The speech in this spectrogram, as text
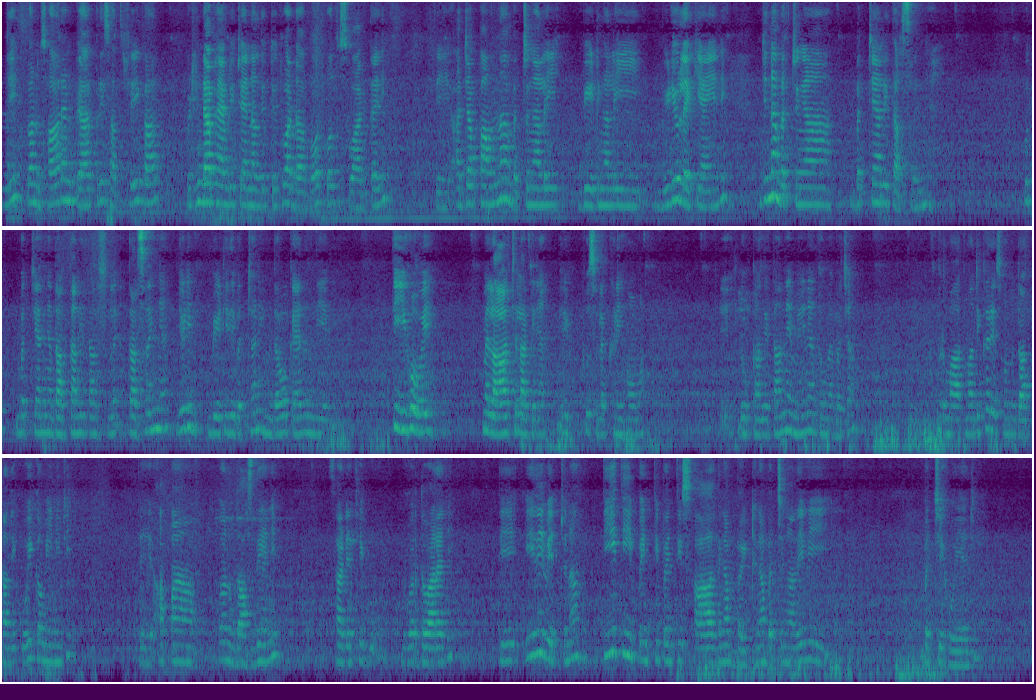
ਹਾਂਜੀ, ਤੁਹਾਨੂੰ ਸਾਰਿਆਂ ਨੂੰ ਪਿਆਰ ਭਰੀ ਸਤਿ ਸ਼੍ਰੀ ਅਕਾਲ। ਬਠਿੰਡਾ ਫੈਮਿਲੀ ਚੈਨਲ ਦੇ ਉੱਤੇ ਤੁਹਾਡਾ ਬਹੁਤ-ਬਹੁਤ ਸਵਾਗਤ ਹੈ ਜੀ। ਤੇ ਅੱਜ ਆਪਾਂ ਉਹਨਾਂ ਬੱਚੀਆਂ ਲਈ, ਬੇਟੀਆਂ ਲਈ ਵੀਡੀਓ ਲੈ ਕੇ ਆਏ ਹਾਂ ਜੀ, ਜਿਨ੍ਹਾਂ ਬੱਚੀਆਂ, ਬੱਚਿਆਂ ਲਈ ਤਰਸ ਰਹੀਆਂ। ਕੁਝ ਬੱਚਿਆਂ ਦੀਆਂ ਦਾਤਾਂ ਲਈ ਤਰਸ ਲ- ਤਰਸ ਰਹੀਆਂ। ਜਿਹੜੀ ਬੇਟੀ ਦੇ ਬੱਚਾ ਨਹੀਂ ਹੁੰਦਾ, ਉਹ ਕਹਿ ਦਿੰਦੀ ਹੈ ਵੀ, ਧੀ ਹੋਵੇ, ਮੈਂ ਲਾਲਚ ਲੱਗ ਜਾ ਮੇਰੀ ਖੁਸ਼ ਲੱਖਣੀ ਹੋਵਾਂ। ਤੇ ਲੋਕਾਂ ਦੇ ਤਾਨੇ ਮਿਹਨਤ ਤੋਂ ਮੈਂ ਬਚਾਂ। ਪ੍ਰਮਾਤਮਾ ਦੇ ਘਰੇ ਤੁਹਾਨੂੰ ਦਾਤਾਂ ਦੀ ਕੋਈ ਕਮੀ ਨਹੀਂ ਜੀ। ਤੇ ਆਪਾਂ ਤੁਹਾਨੂੰ ਦੱਸਦੇ ਹਾਂ ਜੀ, ਸਾਡੇ ਇੱਥੇ ਗੁ- ਗੁਰਦੁਆਰਾ ਜੀ। ਤੇ ਇਹਦੇ ਵਿੱਚ ਨਾ 30 30 35 35 ਸਾਲ ਦੀਆਂ ਬੈਠੀਆਂ ਬੱਚੀਆਂ ਦੇ ਵੀ ਬੱਚੇ ਹੋਏ ਆ ਜੀ।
